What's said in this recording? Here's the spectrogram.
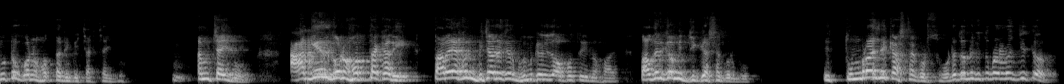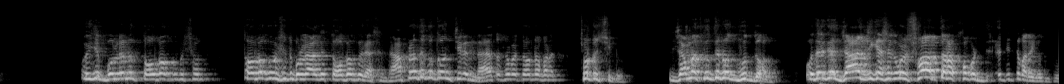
দুটো গণহত্যারই বিচার চাইব। আমি চাইব আগের গণহত্যাকারী তারা এখন বিচারকের ভূমিকা যদি অবতীর্ণ হয় তাদেরকে আমি জিজ্ঞাসা করব তোমরা যে কাজটা করছ ওটার জন্য কি তোমরা লজ্জিত? ওই যে বললেন না তবা কমিশন তবা কমিশন বলে আগে তবা করে আসেন। আপনাদের তো তখন ছিলেন না? এত সবাই তখন আবার ছোট ছিল। জামাত কিন্তু অদ্ভুত দল। ওদেরকে যা জিজ্ঞাসা করবে, সব তারা খবর দিতে পারে কিন্তু।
